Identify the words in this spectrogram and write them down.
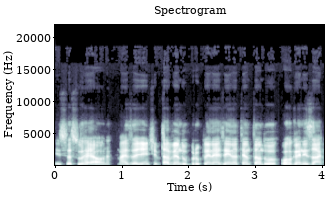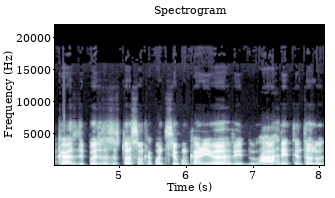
Isso é surreal, né? Mas a gente tá vendo o Brooklyn Nets ainda tentando organizar a casa depois dessa situação que aconteceu com o Kyrie Irving, do Harden tentando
